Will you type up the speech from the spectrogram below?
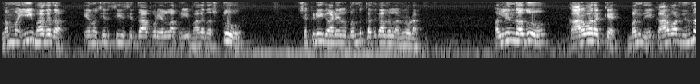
ನಮ್ಮ ಈ ಭಾಗದ ಏನು ಸಿರಿಸಿ ಸಿದ್ದಾಪುರ ಎಲ್ಲ ಈ ಭಾಗದಷ್ಟು ಚಕಡಿ ಗಾಡಿಯಲ್ಲಿ ಬಂದು ಕದಗಾದಲ್ಲಿ ಅನ್ಲೋಡ್ ಆಗ್ತಿತ್ತು. ಅಲ್ಲಿಂದ ಅದು ಕಾರವಾರಕ್ಕೆ ಬಂದು ಕಾರವಾರದಿಂದ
